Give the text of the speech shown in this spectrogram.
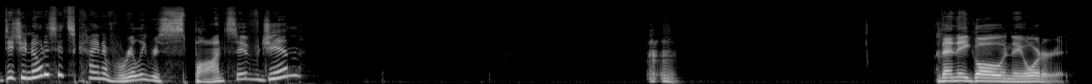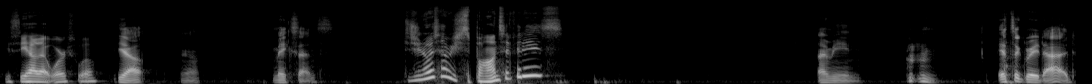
Did you notice it's kind of really responsive, Jim? then they go and they order it. You see how that works, Will? Yeah, yeah, makes sense. Did you notice how responsive it is? I mean, it's a great ad.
